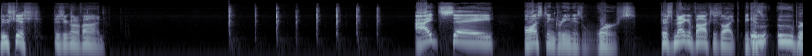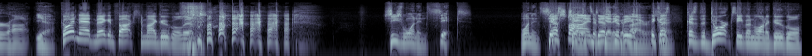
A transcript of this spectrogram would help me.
douchish as you're going to find. I'd say Austin Green is worse. Because Megan Fox is like Because- uber hot. Yeah. Go ahead and add Megan Fox to my Google list. She's one in six. One in six just behind chance of Jessica getting a Biel. virus. because right. because the dorks even want to Google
